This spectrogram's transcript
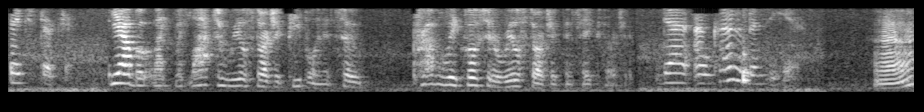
Fake Star Trek. Yeah, but like with lots of real Star Trek people in it, so probably closer to real Star Trek than fake Star Trek. Dad, I'm kind of busy here. Huh?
